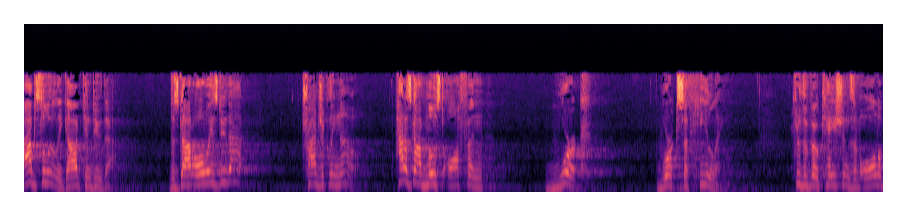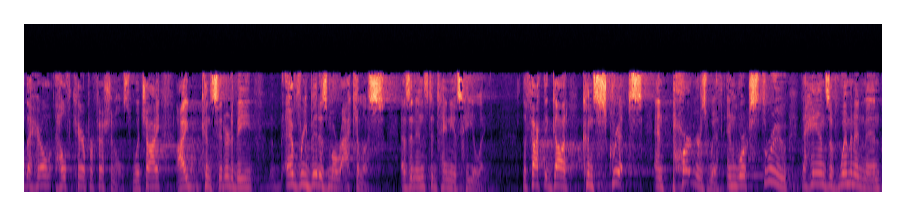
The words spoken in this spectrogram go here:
Absolutely, God can do that. Does God always do that? Tragically, no. How does God most often work works of healing? Through the vocations of all of the healthcare professionals, which I, I consider to be every bit as miraculous as an instantaneous healing. The fact that God conscripts and partners with and works through the hands of women and men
